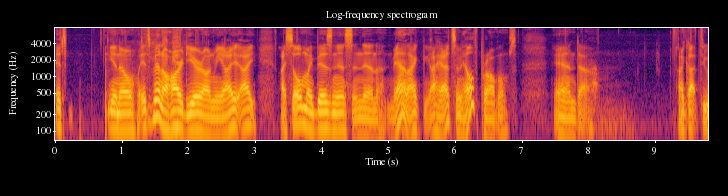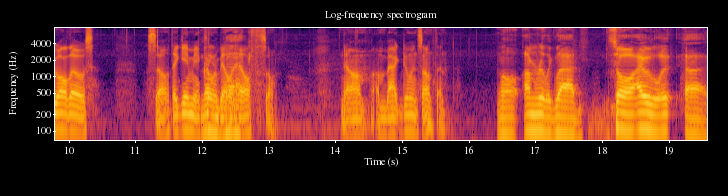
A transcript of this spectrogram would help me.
it's you know it's been a hard year on me. I i i sold my business and then man i i had some health problems and uh i got through all those. So they gave me a Now clean bill of health. So now i'm i'm back doing something. Well, I'm really glad. So I will uh,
